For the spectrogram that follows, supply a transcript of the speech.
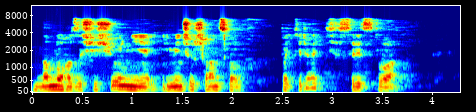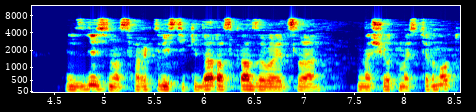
намного защищеннее и меньше шансов потерять средства. И здесь у нас характеристики, да, рассказывается насчет мастернод.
